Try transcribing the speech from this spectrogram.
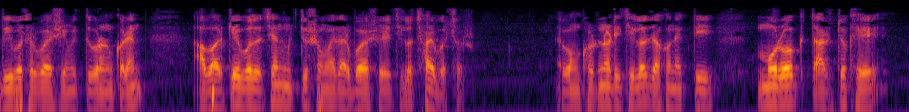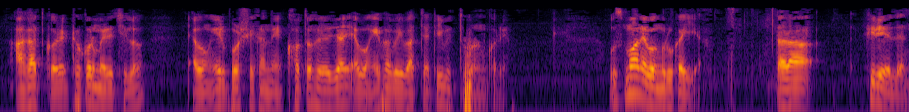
দুই বছর বয়সে মৃত্যুবরণ করেন, আবার কেউ বলেছেন মৃত্যুর সময় তার বয়স হয়েছিল ছয় বছর। এবং ঘটনাটি ছিল যখন একটি মোরগ তার চোখে আঘাত করে, ঠোকর মেরেছিল এবং এরপর সেখানে ক্ষত হয়ে যায় এবং এভাবেই বাচ্চাটি মৃত্যুবরণ করে। উসমান এবং রুকাইয়া, তারা ফিরে এলেন।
